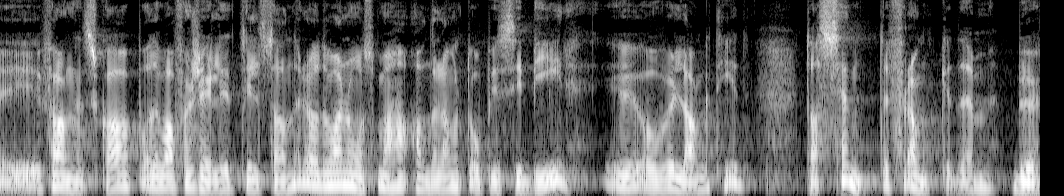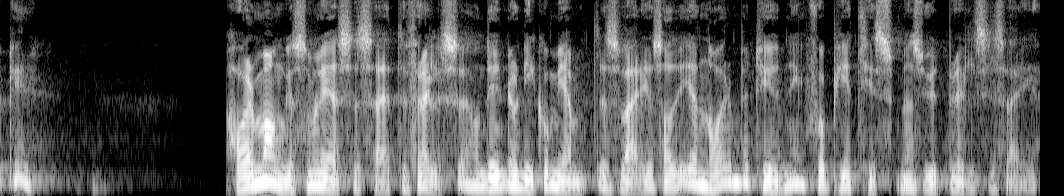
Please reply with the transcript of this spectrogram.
i fangenskap, og det var forskjellige tilstander. Og det var noen som havna langt oppe i Sibir over lang tid. Da sendte Franke dem bøker. Det var mange som leste seg etter frelse. og Når de kom hjem til Sverige, så hadde det enorm betydning for pietismens utbredelse i Sverige.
